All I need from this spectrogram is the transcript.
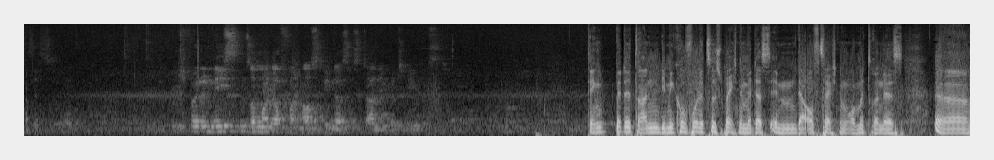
So ich würde nächsten Sommer davon ausgehen, dass es dann in Betrieb ist. Denkt bitte dran, die Mikrofone zu sprechen, damit das in der Aufzeichnung auch mit drin ist. Äh,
